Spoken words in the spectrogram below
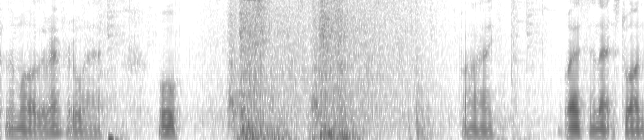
at them all, they're everywhere. Oh. Bye. Where's the next one?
